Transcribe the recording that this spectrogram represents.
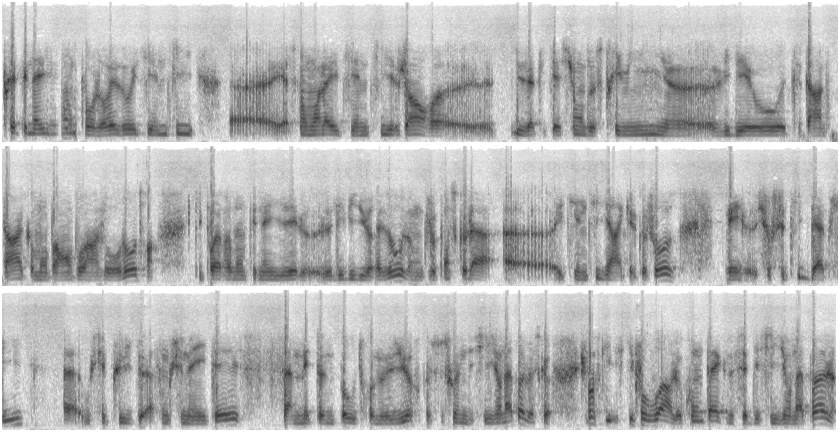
très pénalisantes pour le réseau AT&T euh, et à ce moment-là AT&T genre euh, des applications de streaming euh, vidéo etc etc comme on va en voir un jour ou l'autre qui pourraient vraiment pénaliser le, le, débit du réseau donc je pense que là euh, AT&T dira quelque chose mais sur ce type d'appli où c'est plus de la fonctionnalité ça m'étonne pas outre mesure que ce soit une décision d'Apple, parce que je pense qu'il qu faut voir le contexte de cette décision d'Apple,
